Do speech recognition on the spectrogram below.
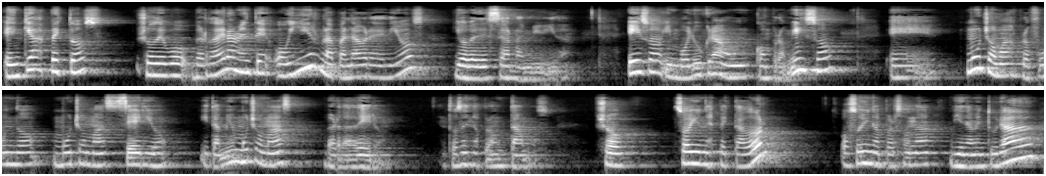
¿En qué aspectos yo debo verdaderamente oír la palabra de Dios y obedecerla en mi vida? Eso involucra un compromiso mucho más profundo, mucho más serio, y también mucho más verdadero. Entonces nos preguntamos, ¿yo soy un espectador o soy una persona bienaventurada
